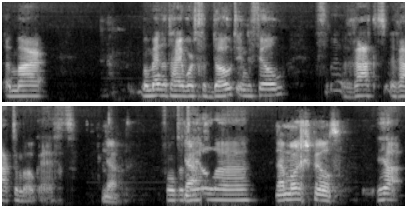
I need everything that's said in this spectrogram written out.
maar op het moment dat hij wordt gedood in de film, raakt, raakt hem ook echt. Ja. Vond het Ja. heel, eh, Nou, mooi gespeeld. ja,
